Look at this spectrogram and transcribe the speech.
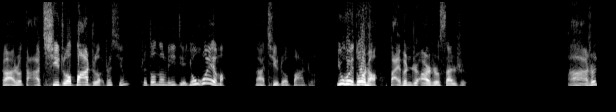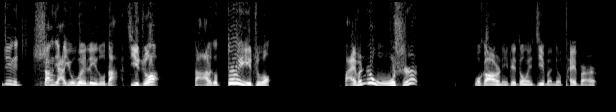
是吧？说打七折、八折，这行，这都能理解，优惠嘛，啊，七折、八折，优惠多少？百分之二十、三十。啊，说这个商家优惠力度大，几折？打了个对折。百分之五十，我告诉你，这东西基本就赔本儿，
